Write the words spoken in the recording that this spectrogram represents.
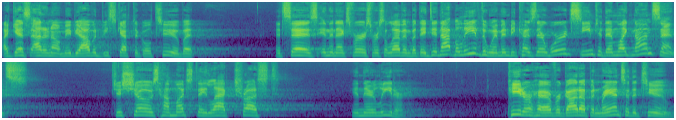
I guess, I don't know, maybe I would be skeptical too, but it says in the next verse, verse 11, but they did not believe the women because their words seemed to them like nonsense. Just shows how much they lack trust in their leader. Peter, however, got up and ran to the tomb.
